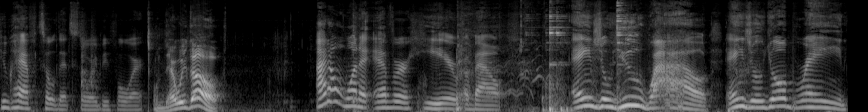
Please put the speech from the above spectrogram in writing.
you have told that story before. there we go. I don't want to ever hear about Angel, you wild. Angel, your brain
